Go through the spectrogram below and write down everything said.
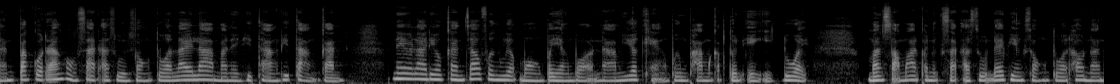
นั้น ปรากฏร่างของสัตว์อสูรสองตัวไล่ล่ามาในทิศทางที่ต่างกัน ในเวลาเดียวกันเจ้าเฟิงเหลือบมองไปยังบ่อน้ำเยือกแข็งพึมพำกับตนเองอีกด้วย มันสามารถผนึกสัตว์อสูรได้เพียงสองตัวเท่านั้น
